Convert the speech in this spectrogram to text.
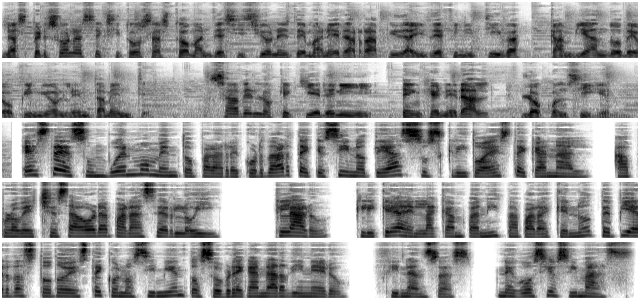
Las personas exitosas toman decisiones de manera rápida y definitiva, cambiando de opinión lentamente. Saben lo que quieren y, en general, lo consiguen. Este es un buen momento para recordarte que si no te has suscrito a este canal, aproveches ahora para hacerlo y, claro, cliquea en la campanita para que no te pierdas todo este conocimiento sobre ganar dinero, finanzas, negocios y más.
